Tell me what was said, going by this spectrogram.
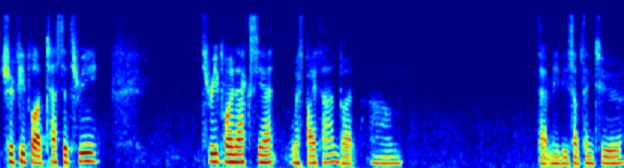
sure if people have tested 3, 3.x yet with Python, but um, that may be something to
